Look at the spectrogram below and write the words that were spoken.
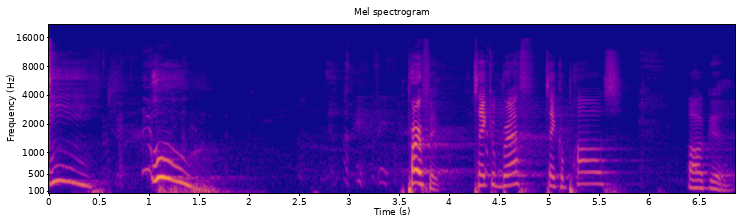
mm, ooh. Perfect. Take a breath, take a pause, all good.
